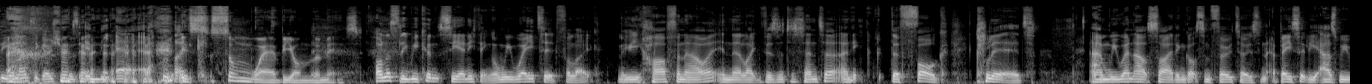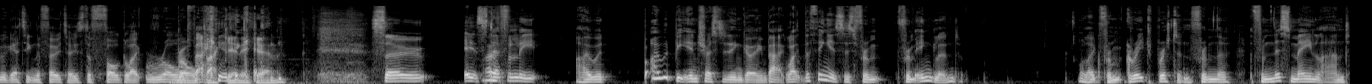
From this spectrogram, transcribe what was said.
The Atlantic Ocean was in the air. Like, it's somewhere beyond the mist. honestly, we couldn't see anything, and we waited for like maybe half an hour in their like visitor center, and it, the fog cleared. And we went outside and got some photos, and basically, as we were getting the photos, the fog like rolled, Roll back, back in, in again. again. So it's definitely I would I would be interested in going back. Like the thing is, is from from England or like from Great Britain, from the from this mainland,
